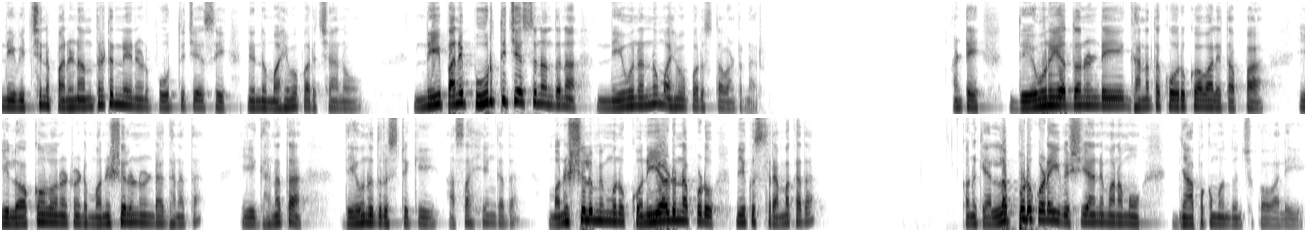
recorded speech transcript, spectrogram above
నీవిచ్చిన పనినంతటిని నేను పూర్తి చేసి నిన్ను మహిమపరిచాను. నీ పని పూర్తి చేస్తున్నందున నీవు నన్ను మహిమపరుస్తావంటున్నారు. అంటే దేవుని యొద్ద నుండి ఘనత కోరుకోవాలి తప్ప ఈ లోకంలో ఉన్నటువంటి మనుషుల నుండి ఘనత? ఈ ఘనత దేవుని దృష్టికి అసహ్యం కదా? మనుషులు మిమ్మల్ని కొనియాడునప్పుడు మీకు శ్రమ కదా? కనుక ఎల్లప్పుడూ కూడా ఈ విషయాన్ని మనము జ్ఞాపకం అందించుకోవాలి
